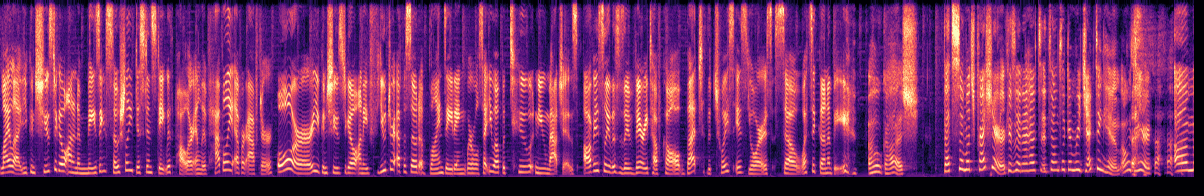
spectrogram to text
Lila, you can choose to go on an amazing socially distanced date with Pollard and live happily ever after, or you can choose to go on a future episode of Blind Dating where we'll set you up with two new matches. Obviously, this is a very tough call, but the choice is yours. So, what's it gonna be? Oh gosh. That's so much pressure because then I have to, it sounds like I'm rejecting him. Oh dear. um,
